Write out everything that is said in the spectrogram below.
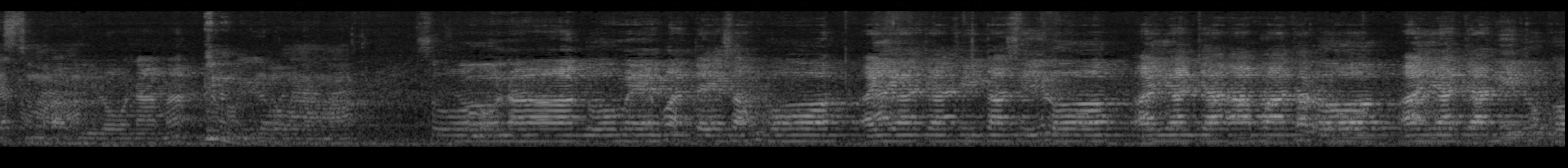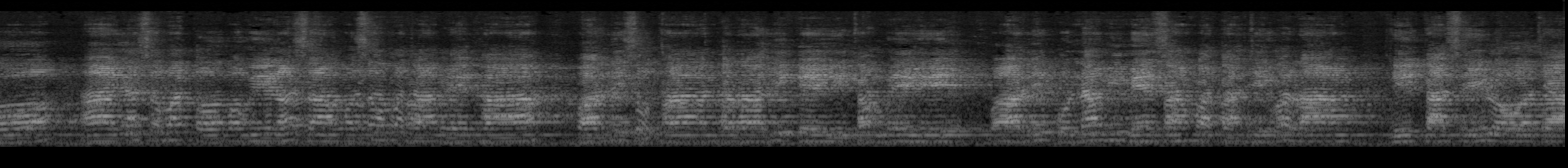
ยัสสมาวิโลนามะวิโลนามะ สุนาตุเมพันเตสังโฆอายัญจทิตาสีโลอายัญจอาปาทโลอายัญจนิทุโขอายัสวัตโตปวีรสสะปสัมปทาเมคาปาริสุทธานตรายิเกหิธัมเมหิปาริปุณณมิเมสัมปตจิวลังทิตาสีโลจะ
